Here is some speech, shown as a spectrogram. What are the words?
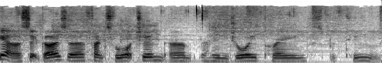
yeah, that's it, guys. Uh, thanks for watching, um, and enjoy playing Splatoon.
